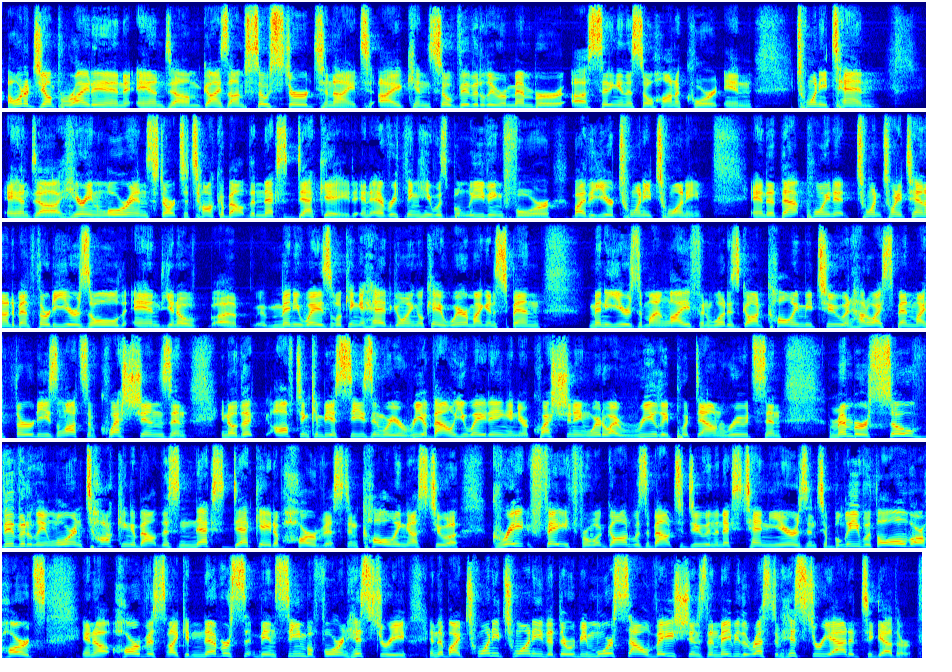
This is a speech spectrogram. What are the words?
I want to jump right in, and um, guys, I'm so stirred tonight. I can so vividly remember uh, sitting in this Ohana court in 2010 and uh, hearing Loren start to talk about the next decade and everything he was believing for by the year 2020. And at that point, at 20, 2010, I'd have been 30 years old, and you know, uh, many ways looking ahead, going, okay, where am I going to spend many years of my life and what is God calling me to and how do I spend my 30s? Lots of questions. And, you know, that often can be a season where you're reevaluating and you're questioning where do I really put down roots? And I remember so vividly Loren talking about this next decade of harvest and calling us to a great faith for what God was about to do in the next 10 years and to believe with all of our hearts in a harvest like it never been seen before in history and that by 2020 that there would be more salvations than maybe the rest of history added together.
